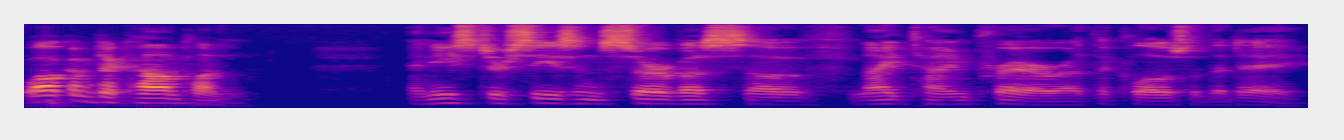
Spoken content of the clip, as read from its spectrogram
Welcome to Compline, an Easter season service of nighttime prayer at the close of the day.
